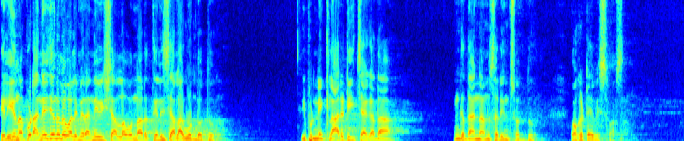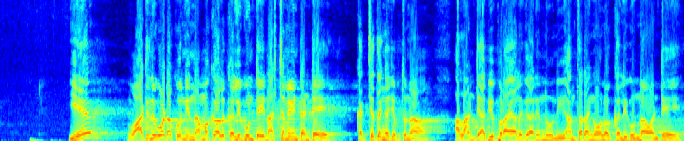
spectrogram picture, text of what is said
తెలియనప్పుడు అన్ని జనుల వల్ల మీరు అన్ని విషయాల్లో ఉన్నారు తెలిసి అలాగ ఉండొద్దు ఇప్పుడు నేను క్లారిటీ ఇచ్చా కదా? ఇంకా దాన్ని అనుసరించొద్దు. ఒకటే విశ్వాసం. ఏ? వాటిని కూడా కొన్ని నమ్మకాలు కలిగి ఉంటే నష్టం ఏంటంటే ఖచ్చితంగా చెప్తున్నా అలాంటి అభిప్రాయాలు కానీ నువ్వు నీ అంతరంగంలో కలిగి ఉన్నావంటే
